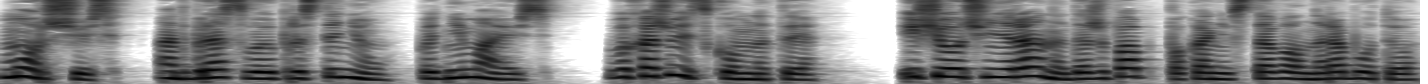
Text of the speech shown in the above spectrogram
Морщусь, отбрасываю простыню, поднимаюсь. Выхожу из комнаты. Еще очень рано, даже папа пока не вставал на работу.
